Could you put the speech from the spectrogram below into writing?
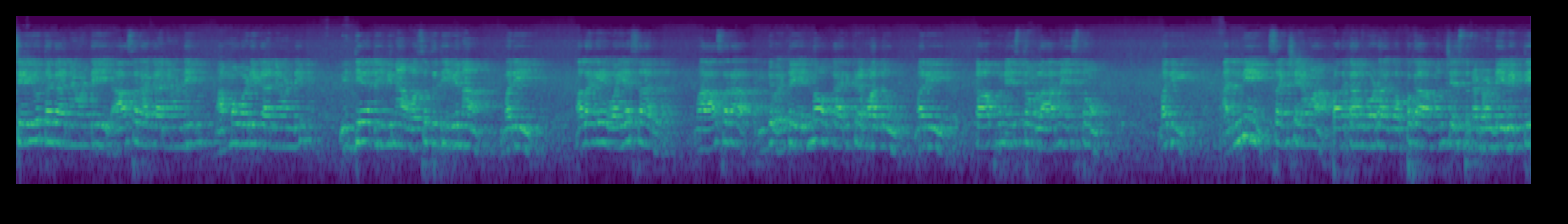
చేయూత కానివ్వండి ఆసరా కానివ్వండి అమ్మఒడి కానివ్వండి విద్యా దీవెన వసతి దీవెన మరి అలాగే వైఎస్ఆర్ మా ఆసరా ఇటువంటి ఎన్నో కార్యక్రమాలు మరి కాపు నేస్తాం లానేస్తాం మరి అన్ని సంక్షేమ పథకాలు కూడా గొప్పగా అమలు చేస్తున్నటువంటి వ్యక్తి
